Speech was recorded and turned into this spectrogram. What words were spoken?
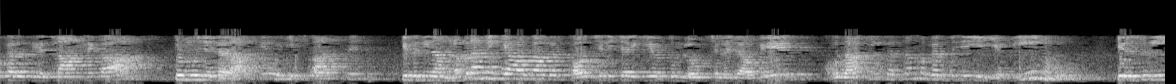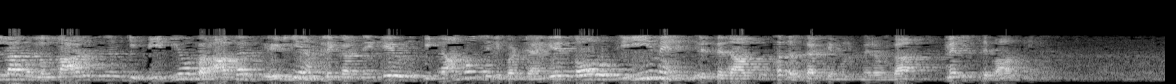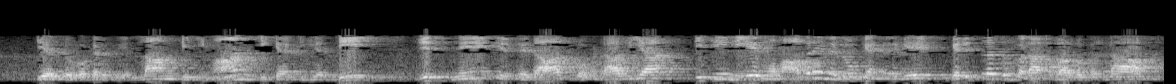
رضی اللہ نے کہا، تم مجھے ڈراتے ہو اس بات سے کہ مدینہ منورہ میں کیا ہوگا؟ اگر فوج چلی جائے گی اور تم لوگ چلے جاؤ گے، خدا کی قسم اگر مجھے یہ یقین ہو کہ رسول اللہ صلی اللہ علیہ وسلم کی بیویوں پر آ کر بھیڑیے حملے کر دیں گے اور ان کی جانوں سے نپٹ جائیں گے، تو بھی میں اس ارتداد کو ختم کر کے ملک میں رہوں گا۔ میں اس سے بات نہیں یہ تو بکر رضی اللہ کے ایمان کی کیفیت تھی، جس نے ارتداد کو ہٹا دیا۔ اسی لیے محاورے میں لوگ کہنے لگے کہ رسرت بلا اللہ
